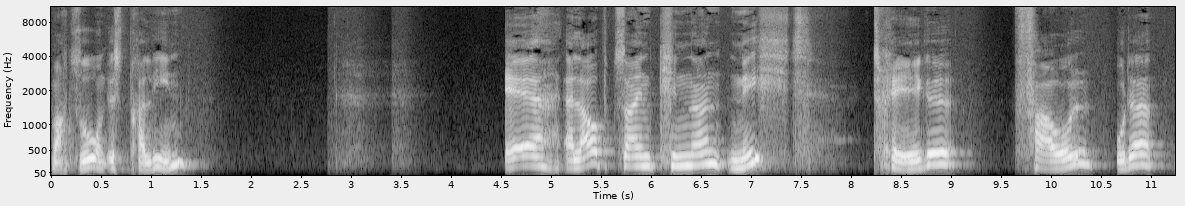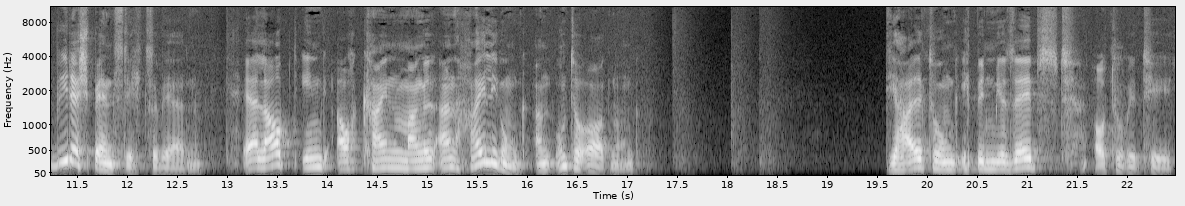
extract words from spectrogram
macht so und isst Pralin. Er erlaubt seinen Kindern nicht träge, faul oder widerspenstig zu werden. Er erlaubt ihnen auch keinen Mangel an Heiligung, an Unterordnung. Die Haltung, ich bin mir selbst Autorität.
